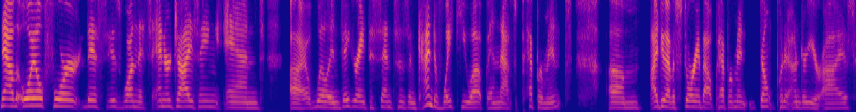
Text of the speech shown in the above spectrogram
Now, the oil for this is one that's energizing and uh, will invigorate the senses and kind of wake you up, and that's peppermint. Um, I do have a story about peppermint. Don't put it under your eyes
